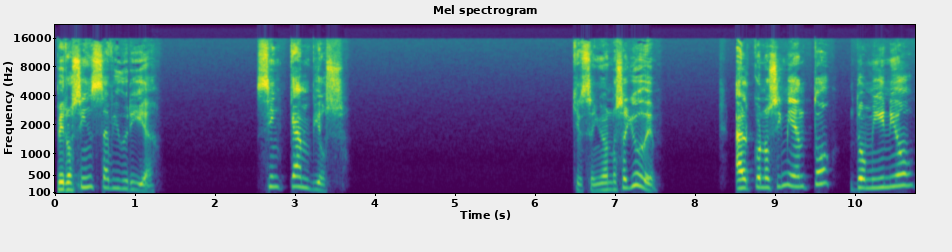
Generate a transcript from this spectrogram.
Pero sin sabiduría, sin cambios. Que el Señor nos ayude. Al conocimiento dominio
